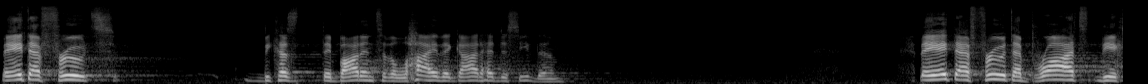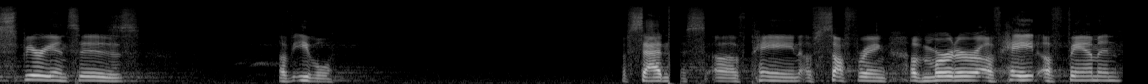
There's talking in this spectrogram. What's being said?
They ate that fruit because they bought into the lie that God had deceived them. They ate that fruit that brought the experiences of evil, of sadness, of pain, of suffering, of murder, of hate, of famine.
